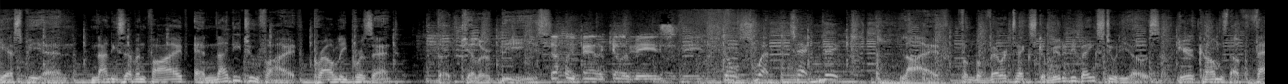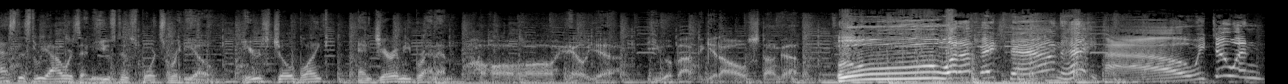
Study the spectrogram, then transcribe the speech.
ESPN 97.5 and 92.5 proudly present the Killer Bees. Definitely a fan of the Killer Bees. Don't sweat the technique. Live from the Veritex Community Bank Studios, here comes the fastest three hours in Houston sports radio. Here's Joel Blank and Jeremy Branham. Oh, hell yeah. You about to get all stung up. Ooh, what up, H-Town? Hey, how we doing?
